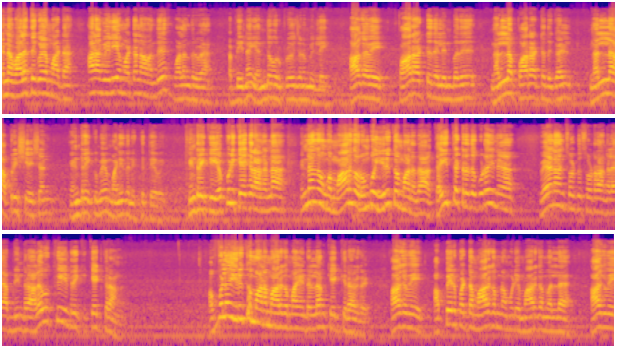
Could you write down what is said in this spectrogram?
என்னை வளர்த்துக்கவே மாட்டேன். ஆனால் வெளியே மட்டும் நான் வந்து வளர்ந்துருவேன். அப்படின்னா எந்த ஒரு பிரயோஜனமும் இல்லை. ஆகவே பாராட்டுதல் என்பது நல்ல பாராட்டுதல்கள் நல்ல அப்ரிஷியேஷன் என்றைக்குமே மனிதனுக்கு தேவை. இன்றைக்கு எப்படி கேட்குறாங்கன்னா என்னங்க உங்கள் மார்க்கம் ரொம்ப இறுக்கமானதா? கை தட்டுறது கூட இன்னும் வேணான்னு சொல்லிட்டு சொல்கிறாங்களே அப்படின்ற அளவுக்கு இன்றைக்கு கேட்குறாங்க. அவ்வளோ இறுக்கமான மார்க்கமா என்றெல்லாம் கேட்கிறார்கள். ஆகவே அப்பேற்பட்ட மார்க்கம் நம்முடைய மார்க்கம் அல்ல. ஆகவே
